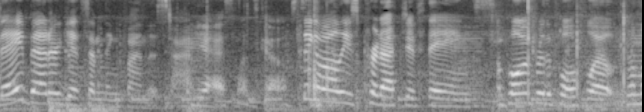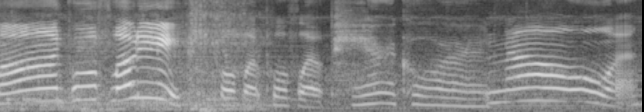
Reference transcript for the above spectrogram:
They better get something fun this time. Yes, let's go. Sick of all these productive things. I'm pulling for the pull float. Come on, pull floaty. Pull float, pull float. Paracord. No.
